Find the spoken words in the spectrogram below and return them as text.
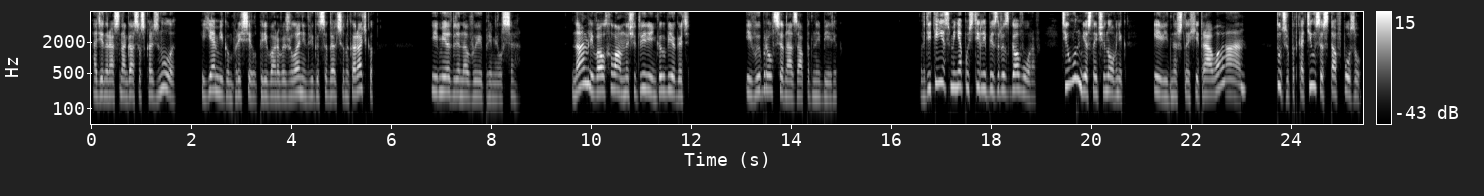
Один раз нога соскользнула, и я мигом присел, перебарывая желание двигаться дальше на карачках — и медленно выпрямился. Нам ли волхвам на четвереньках бегать? И выбрался на западный берег. В детинец меня пустили без разговоров. Тиун, местный чиновник, и видно, что хитрован, тут же подкатился, став позу.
